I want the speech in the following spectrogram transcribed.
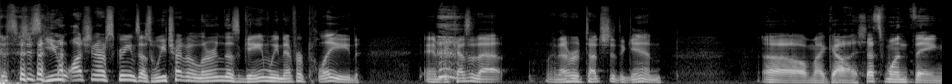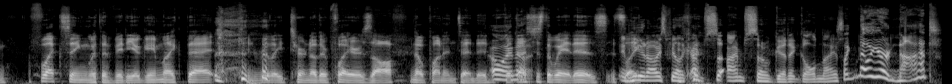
Is just you watching our screens as we try to learn this game we never played. And because of that, I never touched it again. Oh my gosh, that's one thing. Flexing with a video game like that can really turn other players off. No pun intended. Oh, I but that's just the way it is. It's And like would always be like, I'm so, I'm so good at GoldenEye. It's like, no, you're not.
